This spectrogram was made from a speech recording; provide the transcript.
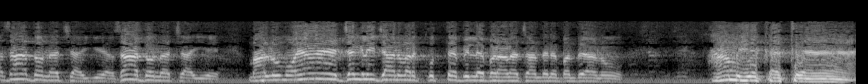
آزاد ہونا چاہیے آزاد ہونا چاہیے۔ معلوم ہوا ہے، جنگلی جانور کتے بلے بنانا چاہتے ہیں بندیا ہم یہ کہتے ہیں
